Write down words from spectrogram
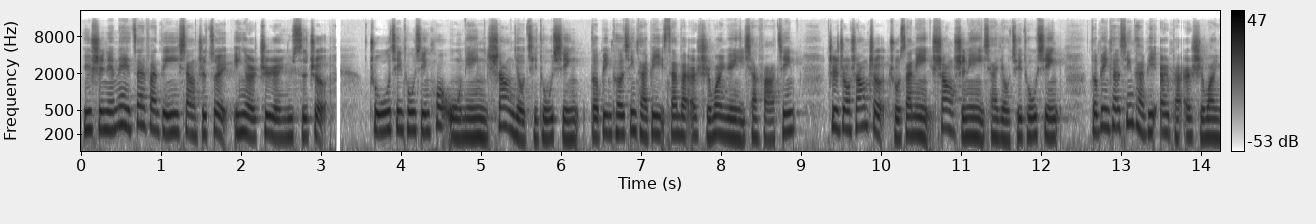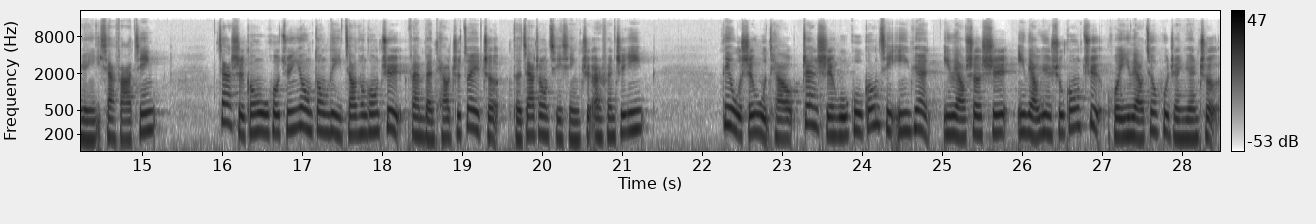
于十年内再犯第一项之罪，因而致人于死者，处无期徒刑或五年以上有期徒刑，得并科新台币三百二十万元以下罚金；致重伤者，处三年以上十年以下有期徒刑，得并科新台币二百二十万元以下罚金。驾驶公务或军用动力交通工具犯本条之罪者，得加重其刑至二分之一。第五十五条，暂时无故攻击医院、医疗设施、医疗运输工具或医疗救护人员者，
